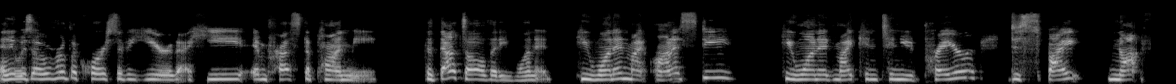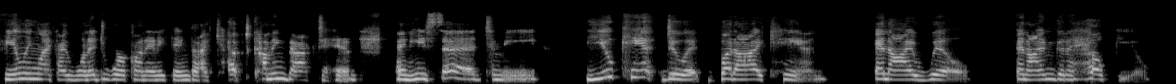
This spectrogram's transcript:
And it was over the course of a year that he impressed upon me that that's all that he wanted. He wanted my honesty. He wanted my continued prayer, despite not feeling like I wanted to work on anything, but I kept coming back to him. And he said to me, You can't do it, but I can, and I will, and I'm going to help you.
